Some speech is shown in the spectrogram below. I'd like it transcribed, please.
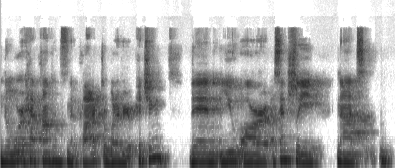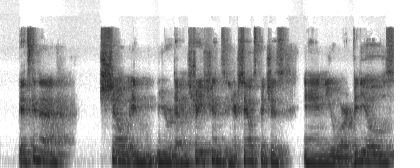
nor have confidence in the product or whatever you're pitching, then you are essentially not, it's going to show in your demonstrations, in your sales pitches, in your videos,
